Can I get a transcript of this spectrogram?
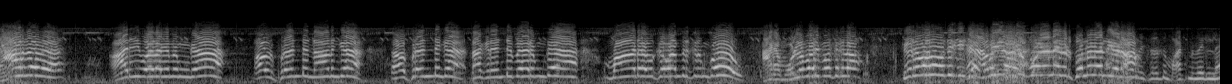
யாரு அறிவழகனுங்க அவர் ஃப்ரெண்டு நானுங்க. ஃப்ரெண்டுங்க நாங்க ரெண்டு பேருங்க மாடவுக்கு வந்திருக்கிறோங்க அட முள்ள மாதிரி பேசுங்களா திருவாரூர் வந்திருக்கீங்க அவங்க. போறேன்னு எனக்கு சொல்ல வேண்டியடா பேசுறது மாட்டினது இல்ல.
